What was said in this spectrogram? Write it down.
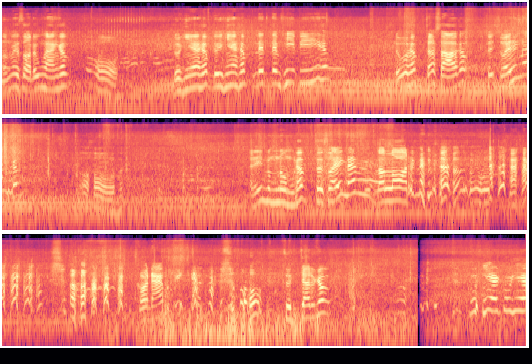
นนไม่สอดดุมหางครับ โอ้ดูเฮียครับดูเฮียครับเล่นเต็มที่ปีนี้ครับ ดูครับสาวๆครับสวยๆทั้งนั้นครับโอ้โหอันนี้หนุ่มๆครับสวยๆทั้งนั้นหล่อๆทั้งนั้นครับขอน้ำโอ้สุดจัดครับกูเฮียกูเฮีย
